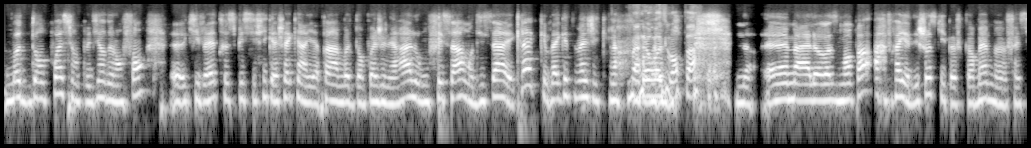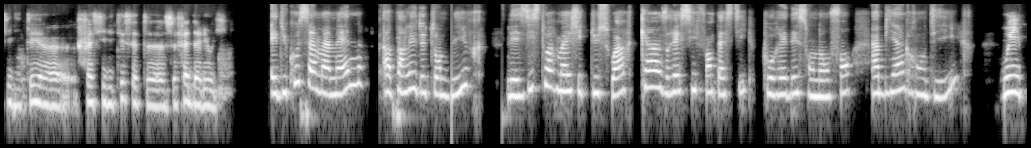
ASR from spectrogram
mode d'emploi, si on peut dire, de l'enfant, qui va être spécifique à chacun. Il n'y a pas un mode d'emploi général où on fait ça, on dit ça et clac, baguette magique. malheureusement pas. non, malheureusement pas. Après, il y a des choses qui peuvent quand même faciliter, faciliter cette, ce fait d'aller au lit. Et du coup, ça m'amène à parler de ton livre les histoires magiques du soir, 15 récits fantastiques pour aider son enfant à bien grandir. Oui,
